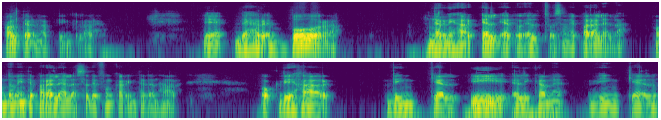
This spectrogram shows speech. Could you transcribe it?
alternatvinklar. E, det här är bara när ni har L1 och L2 som är parallella. Om de inte är parallella så det funkar inte den här. Och vi har vinkel Y är lika med vinkel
